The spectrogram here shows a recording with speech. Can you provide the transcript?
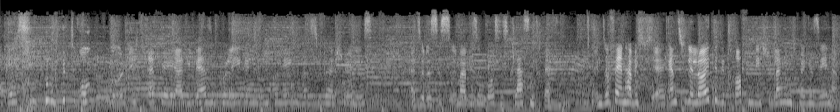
gegessen und getrunken und ich treffe ja diverse Kolleginnen und Kollegen, was total schön ist. Also das ist immer wie so ein großes Klassentreffen. Insofern habe ich äh, ganz viele Leute getroffen, die ich schon lange nicht mehr gesehen habe.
